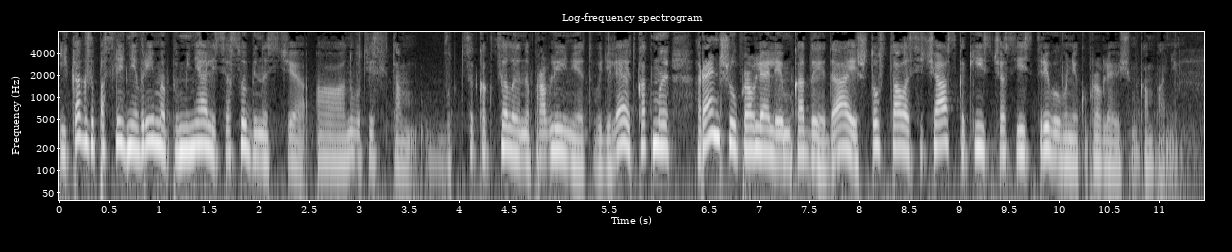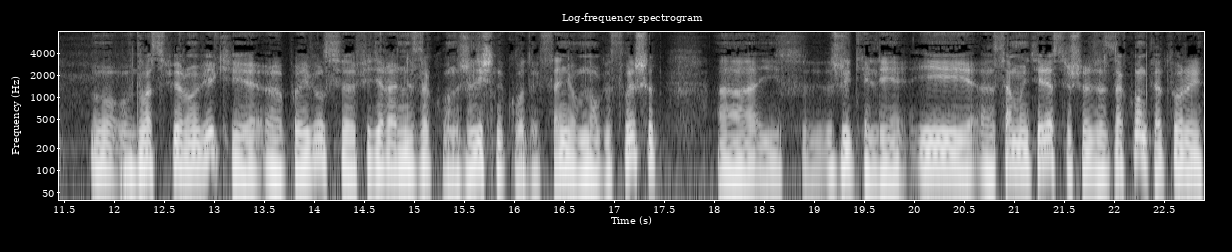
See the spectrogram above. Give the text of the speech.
И как за последнее время поменялись особенности, а, ну, вот если там, вот как целое направление это выделяют, как мы раньше управляли МКД, да, и что стало сейчас, какие сейчас есть требования к управляющим компаниям? Ну, в 21 веке э, появился федеральный закон, жилищный кодекс. О нем много слышат э, из жителей. И э, самое интересное, что этот закон, который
